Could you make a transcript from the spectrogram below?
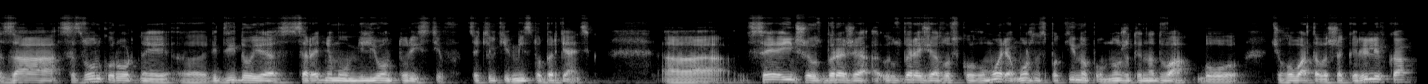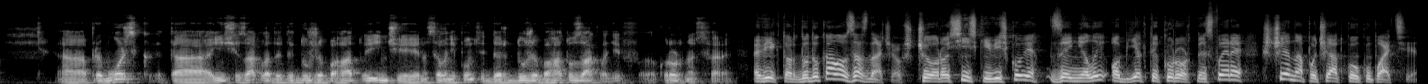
За сезон курортний е, відвідує в середньому мільйон туристів. Це тільки в місто Бердянськ. Е, Все інше узбережжя, узбережжя Азовського моря можна спокійно помножити на два, бо чого варта лише Кирилівка, е, Приморськ та інші заклади, де дуже багато інші населені пункти, де дуже багато закладів е, курортної сфери. Віктор Дудукалов зазначив, що російські військові зайняли об'єкти курортної сфери ще на початку окупації.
